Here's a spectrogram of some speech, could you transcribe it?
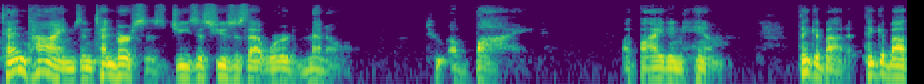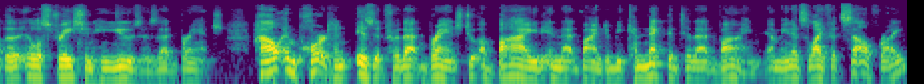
Ten times in ten verses, Jesus uses that word meno, to abide. Abide in him. Think about it. Think about the illustration he uses, that branch. How important is it for that branch to abide in that vine, to be connected to that vine? I mean, it's life itself, right?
